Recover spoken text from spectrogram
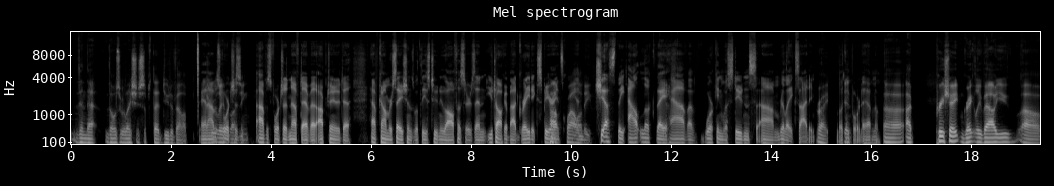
then that those relationships that do develop. And I was fortunate. I was fortunate enough to have an opportunity to have conversations with these two new officers. And you talk about great Top experience, and quality. just the outlook they Yes. have of working with students. Um, really exciting. Right. Looking It- forward to having them. Uh, I appreciate and greatly value uh,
